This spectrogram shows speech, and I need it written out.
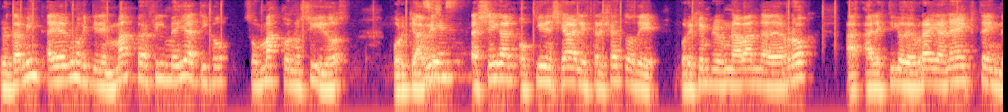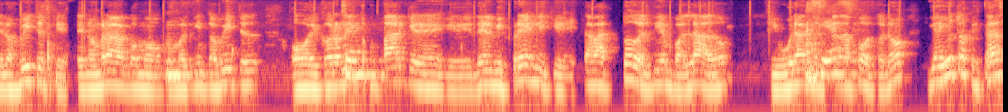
pero también hay algunos que tienen más perfil mediático, son más conocidos, porque a veces llegan o quieren llegar al estrellato de, por ejemplo, en una banda de rock, al estilo de Brian Epstein de los Beatles, que se nombraba como, como el quinto Beatle, o el coronel Tom Parker eh, de Elvis Presley, que estaba todo el tiempo al lado, figurando en cada foto, ¿no? Y hay otros que están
